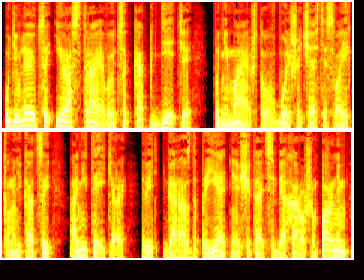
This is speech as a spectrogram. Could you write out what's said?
удивляются и расстраиваются, как дети, понимая, что в большей части своих коммуникаций они тейкеры, ведь гораздо приятнее считать себя хорошим парнем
